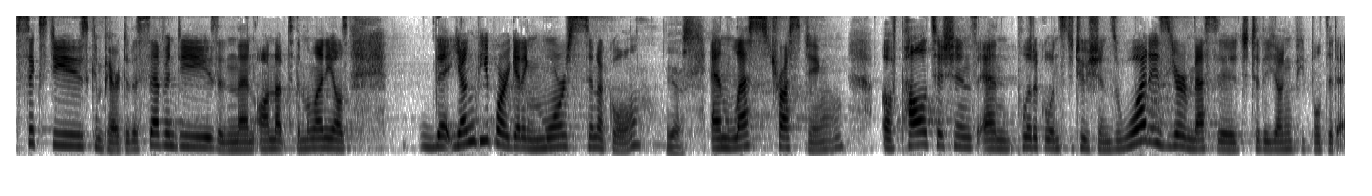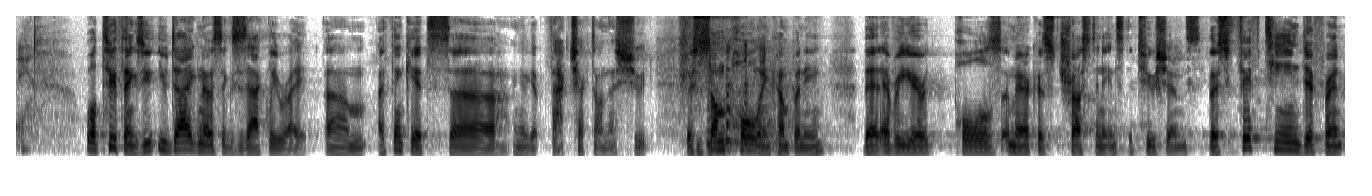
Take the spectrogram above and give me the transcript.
60s compared to the 70s and then on up to the millennials, that young people are getting more cynical yes. and less trusting of politicians and political institutions. What is your message to the young people today? Well, two things. You, you diagnose exactly right. Um, I think it's, uh, I'm going to get fact checked on this, shoot. There's some polling company that every year polls America's trust in institutions. There's 15 different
